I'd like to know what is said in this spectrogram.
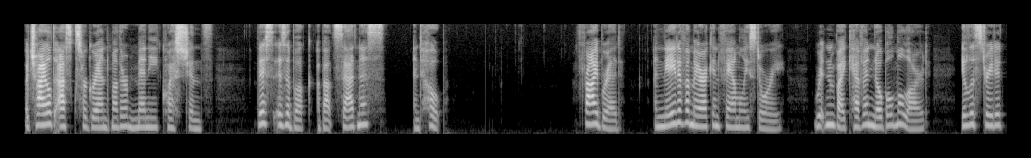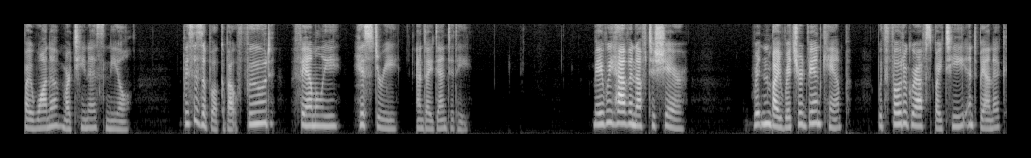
A child asks her grandmother many questions. This is a book about sadness and hope. Frybread, a Native American family story, written by Kevin Noble Maillard, illustrated by Juana Martinez Neal. This is a book about food, family, history, and identity. May We Have Enough to Share, written by Richard Van Camp, with photographs by Tea and Bannock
